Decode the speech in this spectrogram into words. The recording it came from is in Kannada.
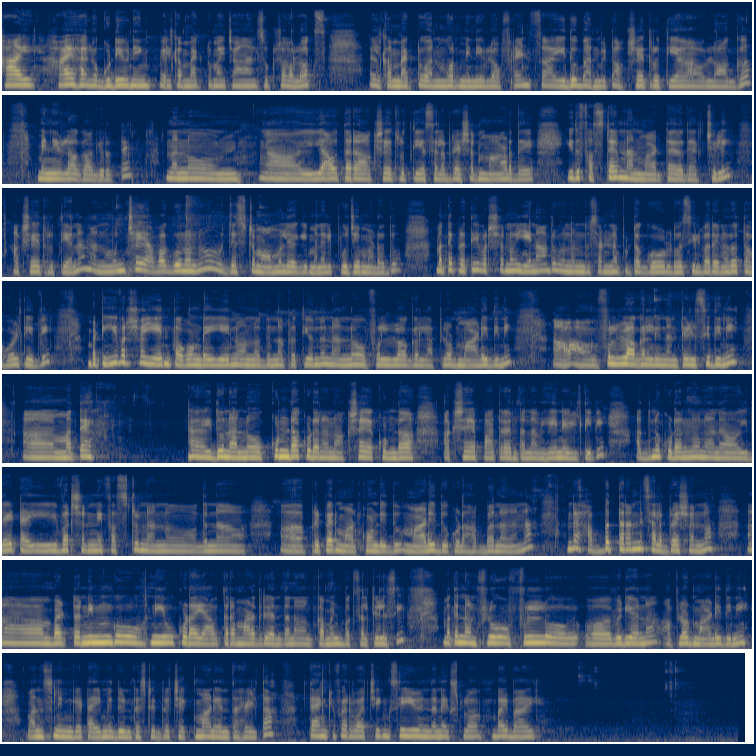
Hi hi hello good evening welcome back to my channel Suksha vlogs welcome back to one more mini vlog friends ಇದು ಬಂದುಬಿಟ್ಟು Akshaya Tritiya vlog mini vlog ಆಗಿರುತ್ತೆ. ನಾನು ಯಾವ ಥರ ಅಕ್ಷಯ ತೃತೀಯ ಸೆಲೆಬ್ರೇಷನ್ ಮಾಡಿದೆ, ಇದು ಫಸ್ಟ್ ಟೈಮ್ ನಾನು ಮಾಡ್ತಾ ಇರೋದು ಆ್ಯಕ್ಚುಲಿ ಅಕ್ಷಯ ತೃತೀಯನ. ನಾನು ಮುಂಚೆ ಯಾವಾಗೂ ಜಸ್ಟ್ ಮಾಮೂಲಿಯಾಗಿ ಮನೇಲಿ ಪೂಜೆ ಮಾಡೋದು. ಮತ್ತು ಪ್ರತಿ ವರ್ಷವೂ ಏನಾದರೂ ಒಂದೊಂದು ಸಣ್ಣ ಪುಟ್ಟ ಗೋಲ್ಡು ಸಿಲ್ವರ್ ಏನಾದರೂ ತಗೊಳ್ತಿದ್ವಿ. ಬಟ್ ಈ ವರ್ಷ ಏನು ತಗೊಂಡೆ, ಏನು ಅನ್ನೋದನ್ನು ಪ್ರತಿಯೊಂದು ನಾನು ಫುಲ್ ವ್ಲಾಗಲ್ಲಿ ಅಪ್ಲೋಡ್ ಮಾಡಿದ್ದೀನಿ. ಫುಲ್ ವ್ಲಾಗಲ್ಲಿ ನಾನು ತಿಳಿಸಿದ್ದೀನಿ. ಮತ್ತು ಇದು ನಾನು ಕುಂಡ ಕೂಡ ನಾನು ಅಕ್ಷಯ ಕುಂಡ, ಅಕ್ಷಯ ಪಾತ್ರೆ ಅಂತ ನಾವು ಏನು ಹೇಳ್ತೀವಿ ಅದನ್ನು ಕೂಡ ನಾನು ಇದೇ ಟೈ, ಈ ವರ್ಷನೇ ಫಸ್ಟು ನಾನು ಅದನ್ನು ಪ್ರಿಪೇರ್ ಮಾಡ್ಕೊಂಡಿದ್ದು, ಮಾಡಿದ್ದು ಕೂಡ ಹಬ್ಬ ನನ್ನನ್ನು ಅಂದರೆ ಹಬ್ಬದ ಥರನೇ ಸೆಲೆಬ್ರೇಷನ್ನು ಬಟ್ ನಿಮಗೂ, ನೀವು ಕೂಡ ಯಾವ ಥರ ಮಾಡಿದ್ರಿ ಅಂತ ನಾನು ಕಮೆಂಟ್ ಬಾಕ್ಸಲ್ಲಿ ತಿಳಿಸಿ. ಮತ್ತು ನಾನು ಫ್ಲೂ ಫುಲ್ಲು ವಿಡಿಯೋನ ಅಪ್ಲೋಡ್ ಮಾಡಿದ್ದೀನಿ. ಒನ್ಸ್ ನಿಮಗೆ ಟೈಮ್ ಇದ್ದು ಇಂಟ್ರೆಸ್ಟ್ ಇದ್ದರೆ ಚೆಕ್ ಮಾಡಿ ಅಂತ ಹೇಳ್ತಾ. Thank you for watching see you in the next blog bye bye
